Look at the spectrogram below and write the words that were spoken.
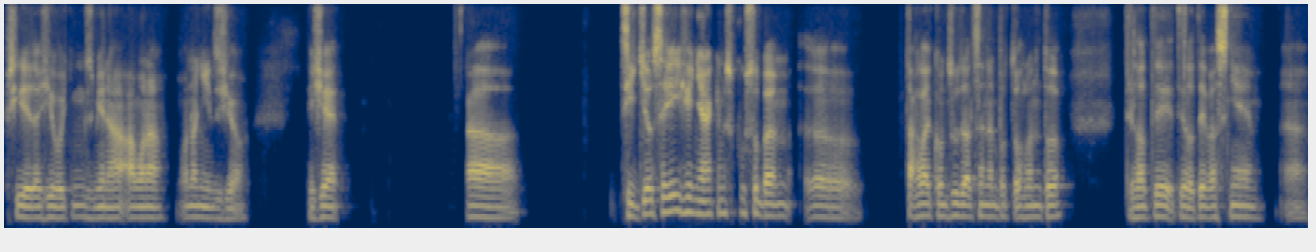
přijde ta životní změna a ona, ona nic, že jo. Takže uh, cítil jsi, že nějakým způsobem uh, tahle konzultace nebo tohle tyhle, ty, tyhle ty vlastně uh,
